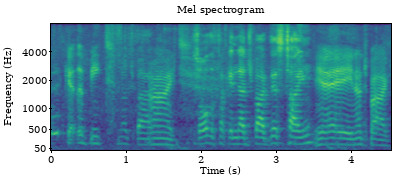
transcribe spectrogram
the get the beat. Nudge bag. Right. Saw the fucking nudge bag this time. Yay, nudge bag.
